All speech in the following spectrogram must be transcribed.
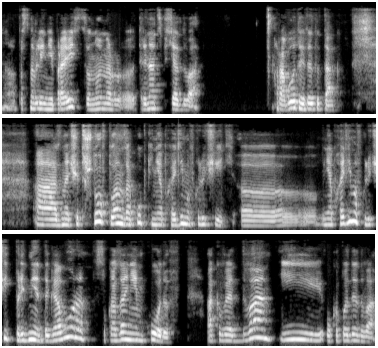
а, постановление правительства номер 1352. Работает это так. Значит, что в план закупки необходимо включить? Необходимо включить предмет договора с указанием кодов АКВ-2 и УКПД-2.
